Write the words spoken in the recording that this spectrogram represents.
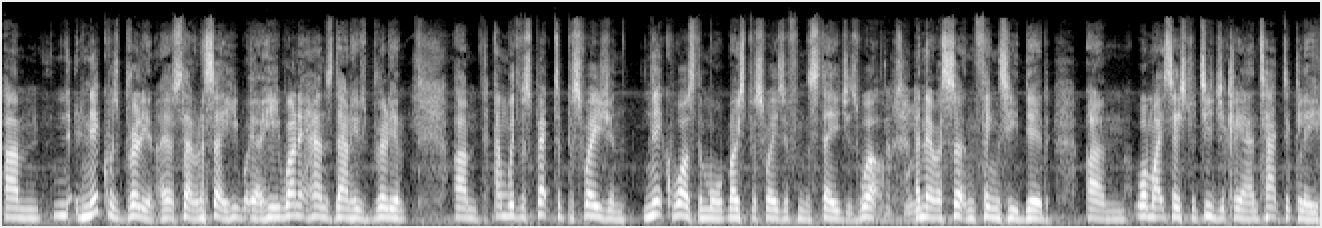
Um, Nick was brilliant. I just want to say he he won it hands down. He was brilliant. Um, and with respect to persuasion, Nick was the more most persuasive from the stage as well. And there were certain things he did, um, one might say strategically and tactically,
